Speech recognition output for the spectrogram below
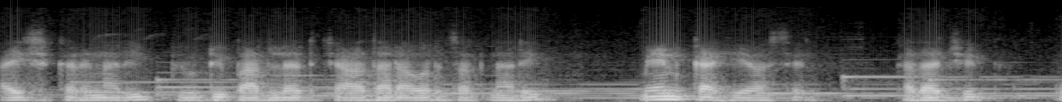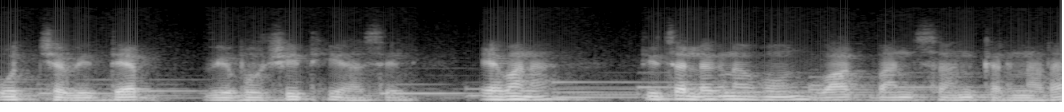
आईश करणारी ब्युटी पार्लरच्या आधारावर जगणारी मेनकाही असेल कदाचित उच्च विद्या विभूषितही असेल. एव्हाना तिचं लग्न होऊन वाकबान सहन करणारा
